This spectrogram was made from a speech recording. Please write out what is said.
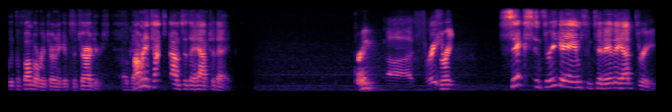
with the fumble return against the Chargers. Okay. How many touchdowns did they have today? Three. Uh, three. Three. Six in three games, and today they had three.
